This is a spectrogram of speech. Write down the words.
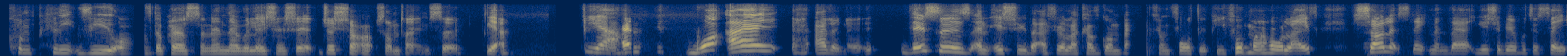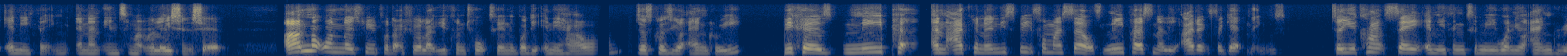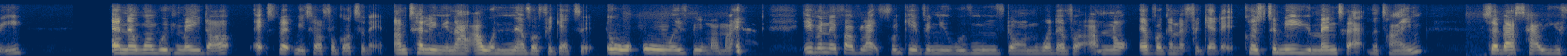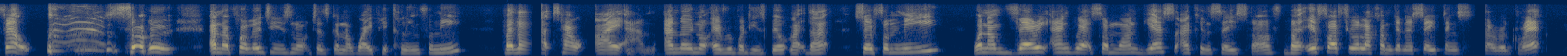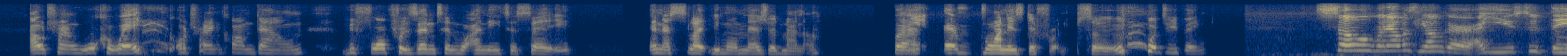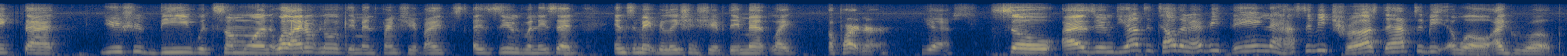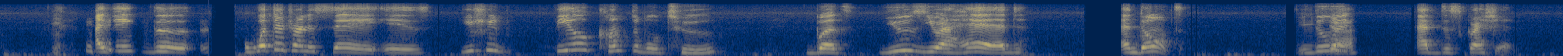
complete view of the person and their relationship, just shut up sometimes. So yeah. yeah. And what I I don't know. This is an issue that I feel like I've gone back and forth with people my whole life. Charlotte's statement that you should be able to say anything in an intimate relationship. I'm not one of those people that feel like you can talk to anybody anyhow just because you're angry. Because me, and I can only speak for myself, me personally, I don't forget things. So you can't say anything to me when you're angry. And then when we've made up, expect me to have forgotten it. I'm telling you now, I will never forget it. It will always be in my mind. Even if I've like forgiven you, we've moved on, whatever, I'm not ever gonna forget it. Because to me, you meant it at the time. So that's how you felt. so an apology is not just gonna wipe it clean for me, but that's how I am. I know not everybody's built like that. So for me, when I'm very angry at someone, yes, I can say stuff. But if I feel like I'm gonna say things I regret, I'll try and walk away or try and calm down before presenting what I need to say in a slightly more measured manner. But everyone is different. So what do you think? So when I was younger, I used to think that you should be with someone. Well, I don't know if they meant friendship. I assumed when they said intimate relationship, they meant like a partner. Yes. So I assumed you have to tell them everything. There has to be trust. There have to be. Well, I grew up. I think the what they're trying to say is you should feel comfortable too, but use your head and don't do Yeah. it at discretion.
